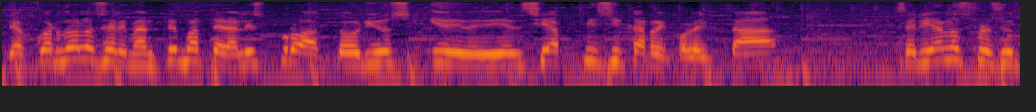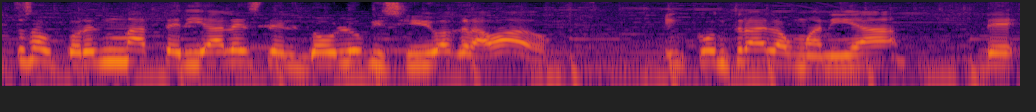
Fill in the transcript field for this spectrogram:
de acuerdo a los elementos materiales probatorios y de evidencia física recolectada, serían los presuntos autores materiales del doble homicidio agravado en contra de la humanidad de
